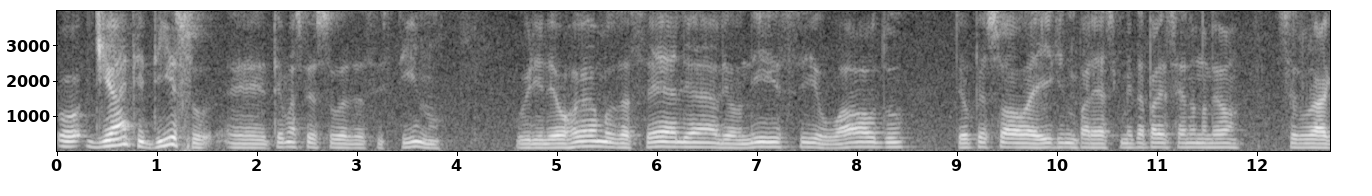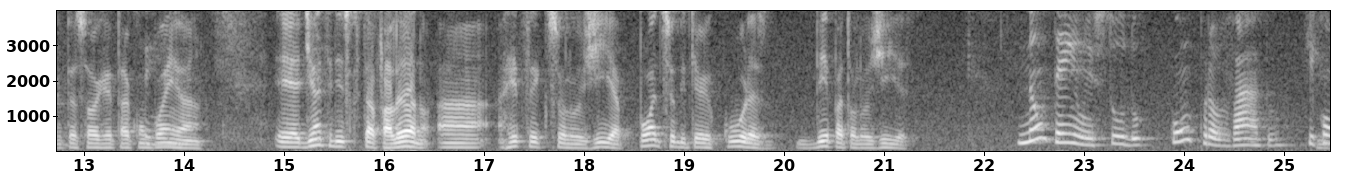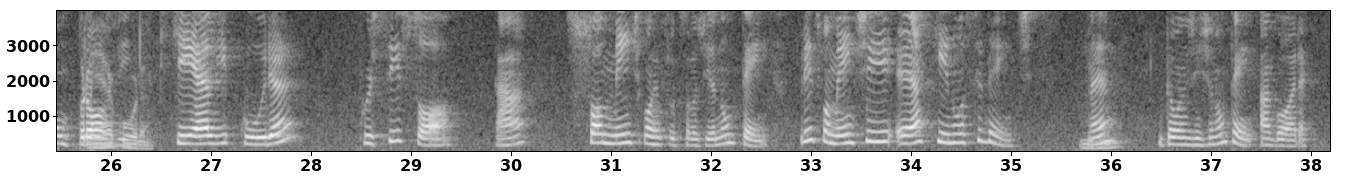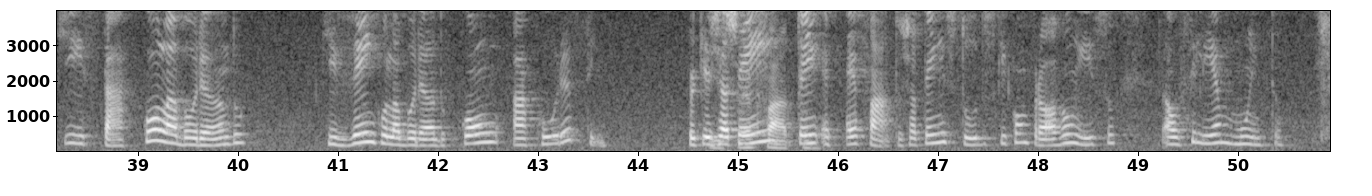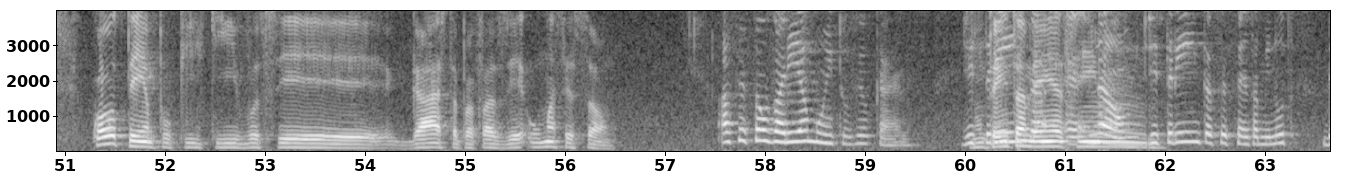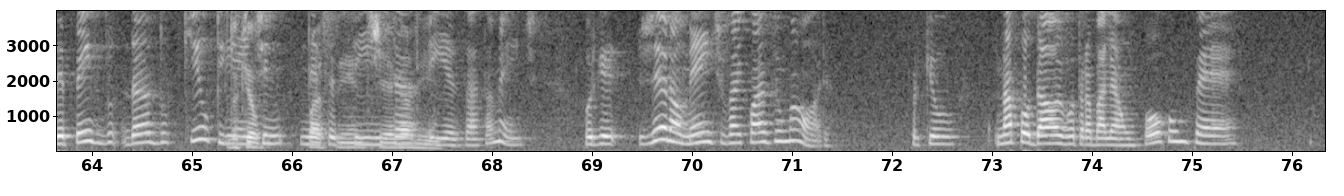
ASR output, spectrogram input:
Ô, diante disso, eh, tem umas pessoas assistindo, o Irineu Ramos, a Célia, a Leonice, o Aldo, tem o pessoal aí que não parece que me está aparecendo no meu celular, que o pessoal que está acompanhando. Eh, diante disso que você está falando, a reflexologia pode-se obter curas de patologias? Não tem um estudo comprovado que, Que comprove que ele cura por si só, tá? Somente com a reflexologia não tem. Principalmente é aqui no Ocidente, né? Então a gente não tem. Agora, que está colaborando, que vem colaborando com a cura, sim. Porque já Isso é tem, fato. tem é, é fato, já tem estudos que comprovam isso, auxilia muito. Qual o tempo que, que você gasta para fazer uma sessão? A sessão varia muito, viu, Carlos? De Não tem também, é, assim, não, um- de 30 a 60 minutos, depende do, da- do que o cliente paciente chega necessita. E exatamente. Porque geralmente vai quase uma hora. Porque eu, na podal eu vou trabalhar um pouco um pé,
